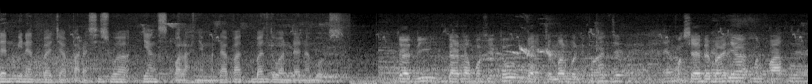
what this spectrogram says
dan minat baca para siswa yang sekolahnya mendapat bantuan dana BOS. Jadi dana bos itu nggak cuma buat itu aja, masih ada banyak manfaatnya.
